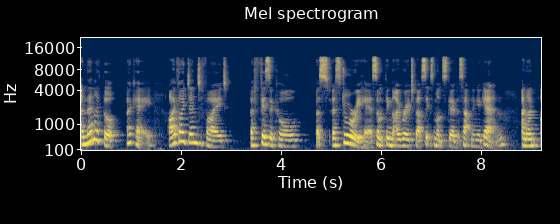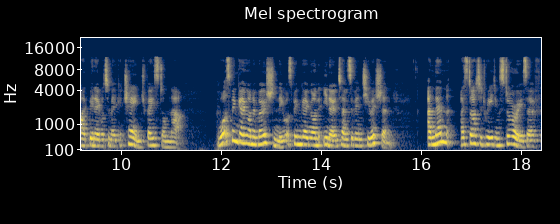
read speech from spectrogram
And then I thought, okay, I've identified a physical, a, a story here, something that I wrote about six months ago that's happening again and I'm, I've been able to make a change based on that. What's been going on emotionally? What's been going on, you know, in terms of intuition? And then I started reading stories of,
